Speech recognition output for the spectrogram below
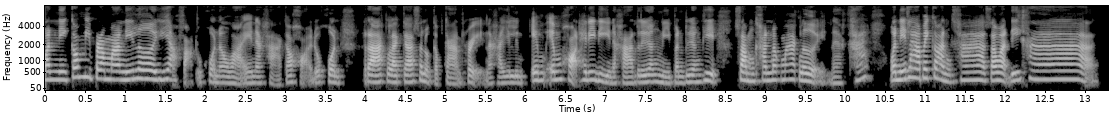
วันนี้ก็มีประมาณนี้เลยที่อยากฝากทุกคนเอาไว้นะคะ ก็ขอให้ทุกคนรักและก็สนุกกับการเทรดนะคะ อย่าลืม MM พอร์ตให้ดีๆนะคะ เรื่องนี้เป็นเรื่องที่สำคัญมากๆเลยนะคะ วันนี้ลาไปก่อนค่ะ สวัสดีค่ะ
